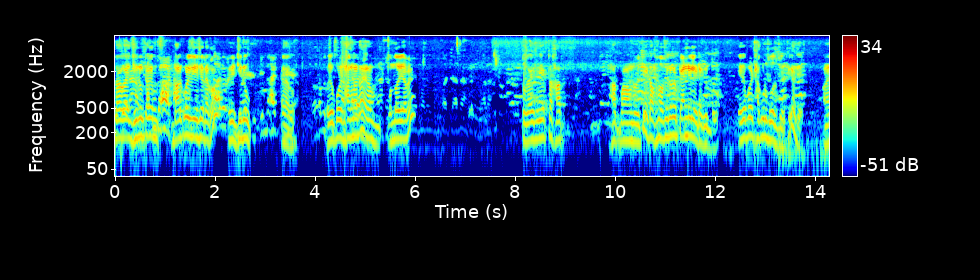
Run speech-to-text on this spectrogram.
দেখো ঝিনুকটাকে দাঁড় করে দিয়েছে, দেখো, এই ঝিনুক দেখো। ওই উপরে ঢাকনাটা এরকম বন্ধ হয়ে যাবে। তো গাইজ এই একটা হাত হাত বানানো রয়েছে। এটা সরাসরি করে প্যান্ডেল এটা কিন্তু। এর উপরে ঠাকুর বসবে, ঠিক আছে? মানে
